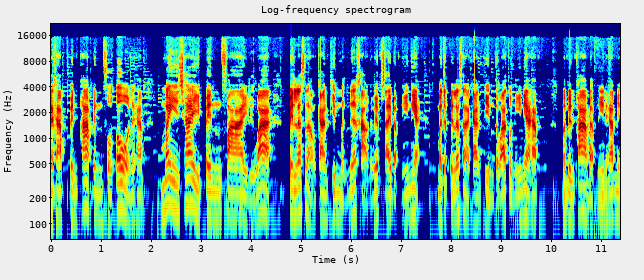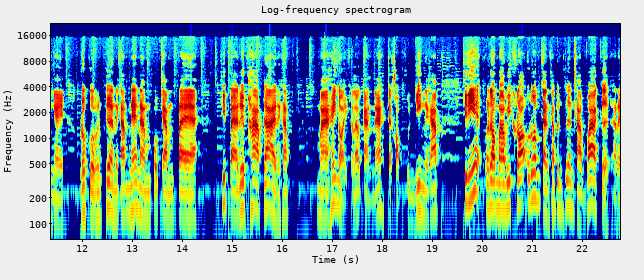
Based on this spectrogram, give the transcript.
นะครับเป็นภาพเป็นโฟโต้นะครับไม่ใช่เป็นไฟล์หรือว่า เป็นลักษณะของการพิมพ์เหมือนเนื้อข่าวในเว็บไซต์แบบนี้เนี่ยมันจะเป็นลักษณะการพิมพ์แต่ว่าตัวนี้เนี่ยครับมันเป็นภาพแบบนี้นะครับยังไงรบกวนเพื่อนๆนะครับ แนะนำโปรแกรมแปลที่แปลด้วยภาพได้นะครับ มาให้หน่อยก็แล้วกันนะจะขอบคุณยิ่งนะครับ ทีนี้เรามาวิเคราะห์ร่วมกันครับเพื่อนๆครับว่าเกิดอะไร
